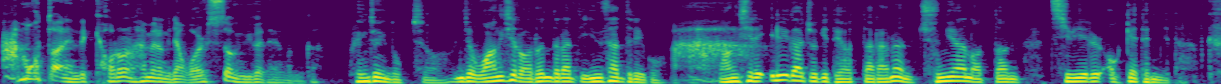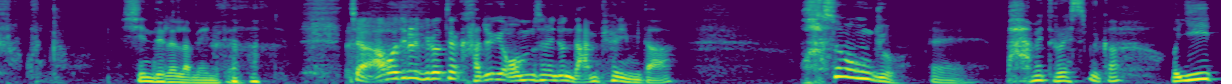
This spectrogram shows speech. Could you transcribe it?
아무것도 안 했는데 결혼하면 그냥 월성 위가 되는 겁니까? 굉장히 높죠. 이제 왕실 어른들한테 인사드리고 왕실의 일가족이 되었다라는 중요한 어떤 지위를 얻게 됩니다. 그렇군요. 신데렐라 맨이 된. 자, 아버지를 비롯해 가족이 엄선해준 남편입니다. 화순옹주. 예. 마음에 들어 했습니까? 이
